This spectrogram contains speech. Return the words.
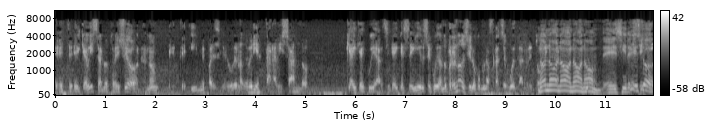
este, el que avisa no traiciona, ¿no? Este, y me parece que el gobierno debería estar avisando que hay que cuidarse, que hay que seguirse cuidando, pero no decirlo como una frase hueca retórica. No, no, no, no, no. Es decir, esto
